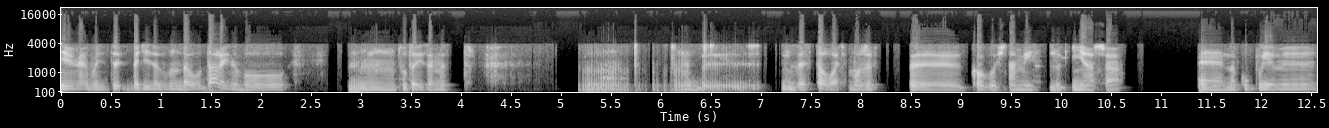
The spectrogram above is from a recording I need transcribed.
nie wiem jak będzie, będzie to wyglądało dalej, no bo mm, tutaj zamiast inwestować może w kogoś na miejsce Lukiniasza, e, no kupujemy,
